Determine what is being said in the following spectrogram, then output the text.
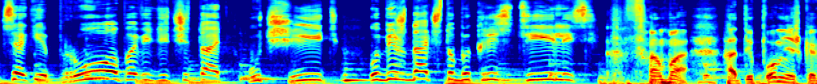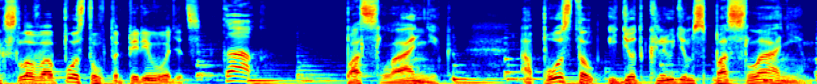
всякие проповеди читать, учить, убеждать, чтобы крестились Фома, а ты помнишь, как слово апостол-то переводится? Как? Посланник. Апостол идет к людям с посланием.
